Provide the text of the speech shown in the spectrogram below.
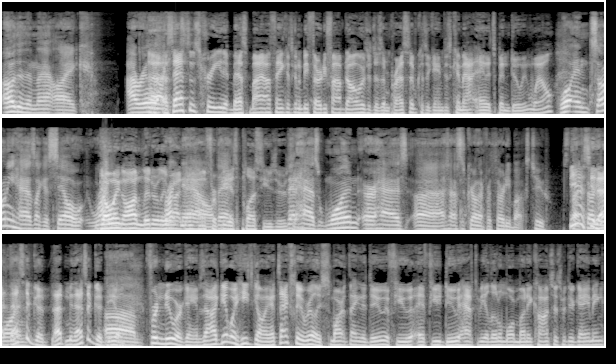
other than that, like I really Uh, like. Assassin's Creed at Best Buy, I think, is going to be thirty five dollars, which is impressive because the game just came out and it's been doing well, well, and Sony has like a sale right, going on literally right, right now, now for that- PS Plus users. that yeah. has one or has uh, Assassin's Creed for thirty bucks too. It's Yeah, like see that, that's a good. That, I mean, that's a good deal Um, for newer games. Now, I get where he's going. It's actually a really smart thing to do if you if you do have to be a little more money conscious with your gaming,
